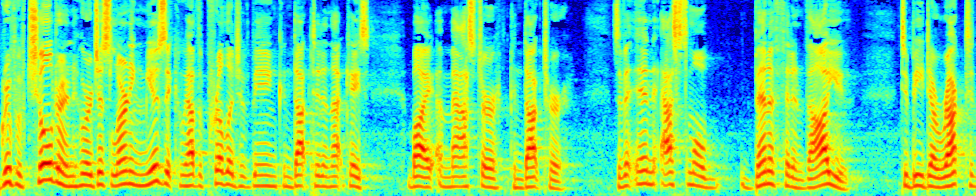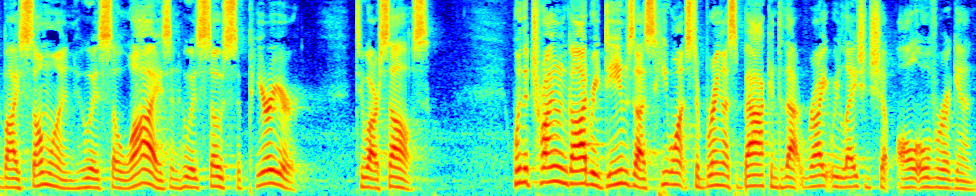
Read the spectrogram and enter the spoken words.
group of children who are just learning music, who have the privilege of being conducted, in that case, by a master conductor. It's of an inestimable benefit and value to be directed by someone who is so wise and who is so superior to ourselves. When the triune God redeems us, He wants to bring us back into that right relationship all over again.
